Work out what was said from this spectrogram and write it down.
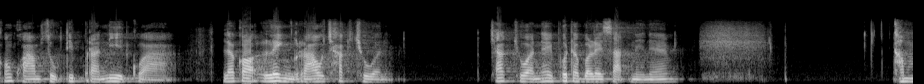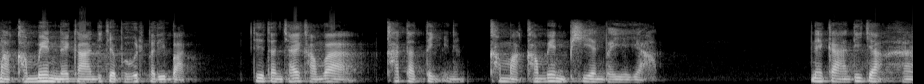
ของความสุขที่ประณีตกว่า แล้วก็เร่งเร้าชักชวน ชักชวนให้พุทธบริษัทนี่นะขมักขม้นในการที่จะพูดปฏิบัติ ที่ท่านใช้คำว่าคตติเนี่ยขมักขม้นเพียรพยายาม ในการที่จะหา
